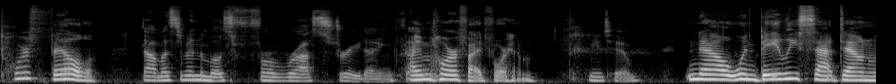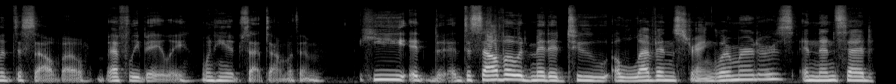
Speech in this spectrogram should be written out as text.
Poor Phil. That must have been the most frustrating thing. I'm horrified for him. Me too. Now, when Bailey sat down with DeSalvo, F. Lee Bailey, when he had sat down with him, he it, DeSalvo admitted to 11 strangler murders and then said,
